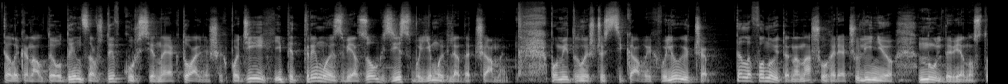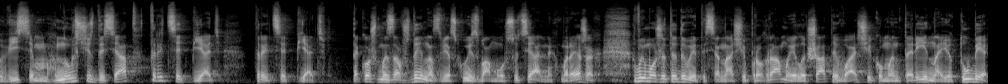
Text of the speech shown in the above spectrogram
Телеканал Т1 завжди в курсі найактуальніших подій і підтримує зв'язок зі своїми глядачами. Помітили щось цікаве і хвилююче? Телефонуйте на нашу гарячу лінію 098 060 35 35. Також ми завжди на зв'язку із вами у соціальних мережах. Ви можете дивитися наші програми і лишати ваші коментарі на Ютубі,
